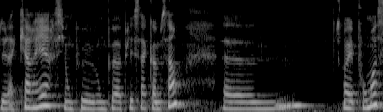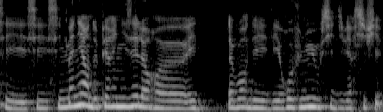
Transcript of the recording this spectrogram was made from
de, la carrière, si on peut, on peut appeler ça comme ça. Euh, ouais, pour moi, c'est une manière de pérenniser leur, euh, et d'avoir des, des, revenus aussi diversifiés.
